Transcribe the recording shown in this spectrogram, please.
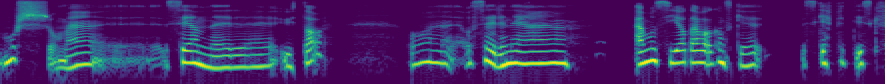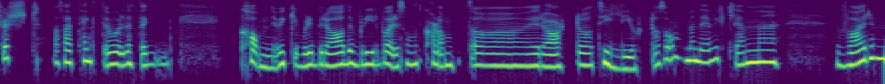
morsomme eh, scener eh, ut av. Og, og serien er Jeg må si at jeg var ganske skeptisk først. Altså, jeg tenkte hvor dette kan jo ikke bli bra, det blir bare sånn klamt og rart og tilgjort og sånn. Men det er virkelig en eh, varm,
